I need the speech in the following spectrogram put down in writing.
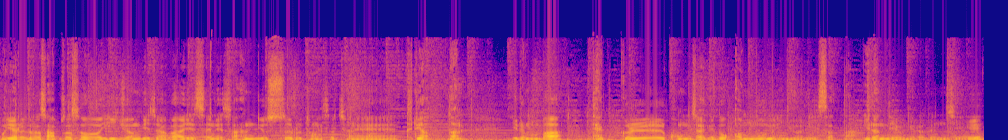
뭐 예를 들어서 앞서서 이주영 기자가 SNS 한 뉴스를 통해서 전해드렸던 이른바 댓글 공작에도 업무 매뉴얼이 있었다 이런 내용이라든지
